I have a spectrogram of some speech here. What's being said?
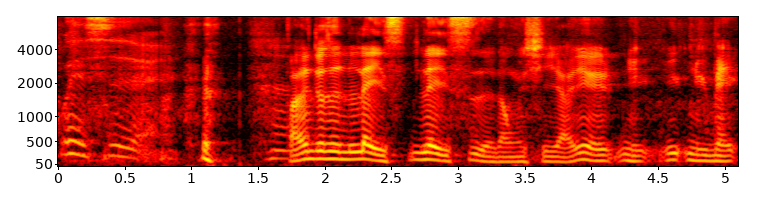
我也是哎、反正就是类似类似的东西啊。因为你你你每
